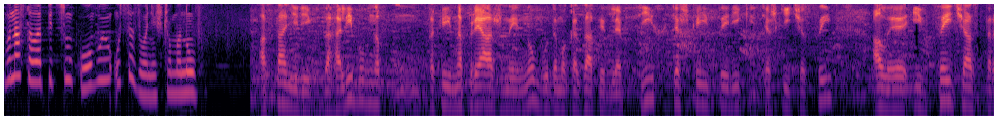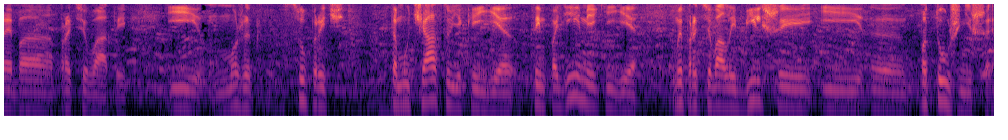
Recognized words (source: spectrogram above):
Вона стала підсумковою у сезоні, що минув. Останній рік взагалі був такий напряжний. Ну будемо казати, для всіх тяжкий цей рік і тяжкі часи, але і в цей час треба працювати. І може, всупереч тому часу, який є, тим подіям, які є, ми працювали більше і е, потужніше.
